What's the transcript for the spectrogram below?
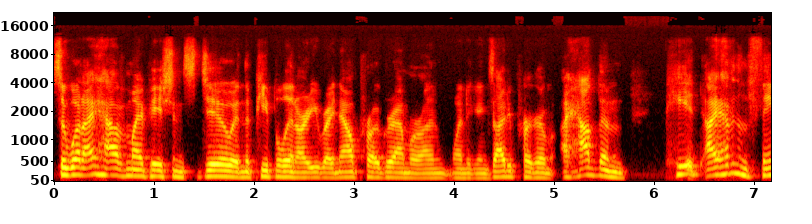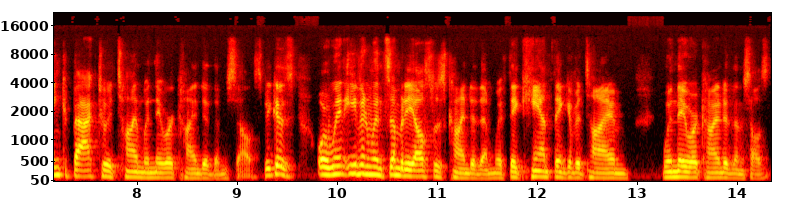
so what i have my patients do and the people in our eat right now program or unwinding anxiety program i have them pay i have them think back to a time when they were kind to themselves because or when even when somebody else was kind to them if they can't think of a time when they were kind to themselves.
